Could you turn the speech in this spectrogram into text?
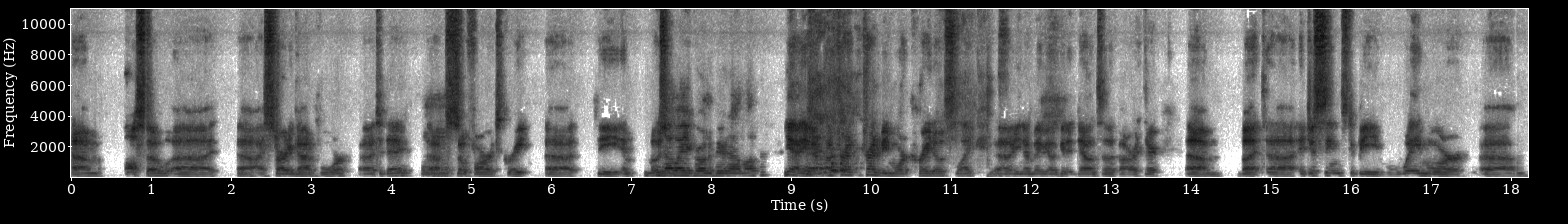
Um, also, uh, uh, I started God of War uh, today. Um, Mhm. so far, it's great. Uh, the and Is that why you're growing a beard out longer? yeah, yeah. I'm, trying, trying to be more Kratos like. Uh, you know, maybe I'll get it down to about right there. Um, but uh, it just seems to be way more um,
